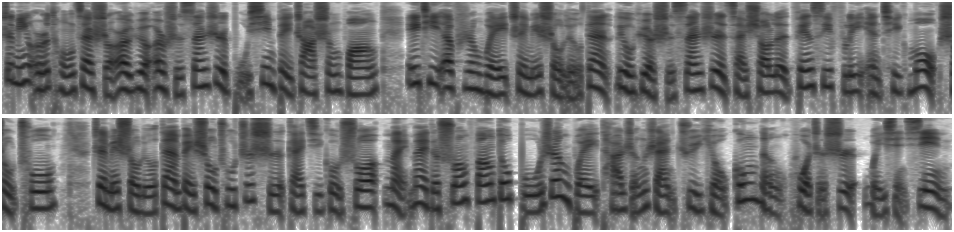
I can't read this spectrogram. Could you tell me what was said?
这名儿童在十二月二十三日不幸被炸身亡。ATF 认为这枚手榴弹六月十三日在 Charlotte Fancy Flea Antique Mall 售出。这枚手榴弹被售出之时，该机构说买卖的双方都不认为它仍然具有功能或者是危险性。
